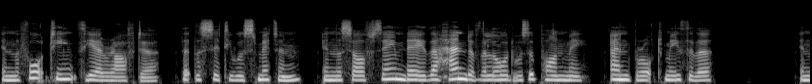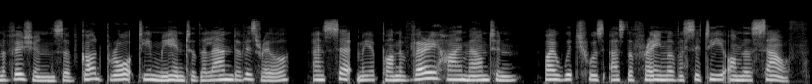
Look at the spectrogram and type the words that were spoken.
in the fourteenth year after that the city was smitten, in the selfsame day the hand of the Lord was upon me, and brought me thither. In the visions of God brought he me into the land of Israel, and set me upon a very high mountain, by which was as the frame of a city on the south.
